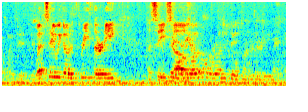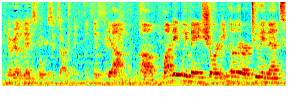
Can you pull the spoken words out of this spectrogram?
Oh, Wednesday, we go to 3:30. Let's see, so. All the rest days run thirty. Every other day is four, six hours. Wednesday's. Yeah, um, Monday we made short, even though there are two events,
